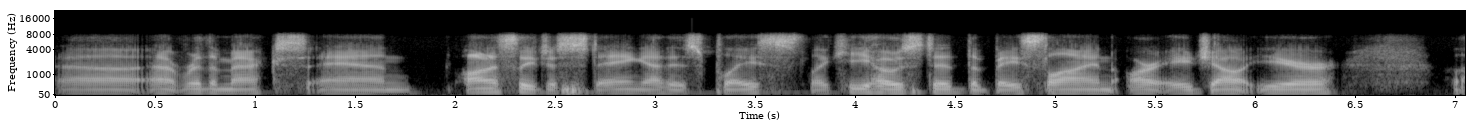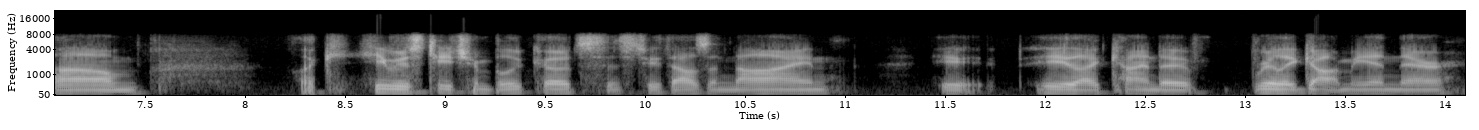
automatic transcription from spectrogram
uh, at Rhythm X, and honestly just staying at his place. Like he hosted the baseline our age out year. Um, like he was teaching Bluecoats since 2009. He he like kind of really got me in there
